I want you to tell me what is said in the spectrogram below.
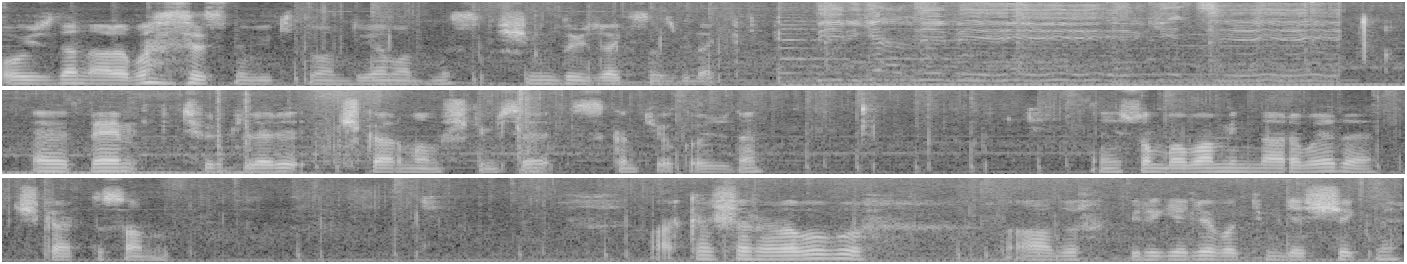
O yüzden arabanın sesini büyük ihtimal duyamadınız. Şimdi duyacaksınız bir dakika. Evet benim türküleri çıkarmamış kimse sıkıntı yok o yüzden. En son babam bindi arabaya da çıkarttı sandım. Arkadaşlar araba bu. Aa dur biri geliyor bakayım geçecek mi?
